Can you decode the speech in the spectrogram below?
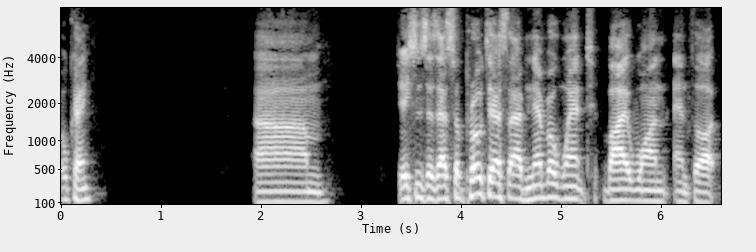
okay. Um, Jason says, as a protest, I've never went by one and thought,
